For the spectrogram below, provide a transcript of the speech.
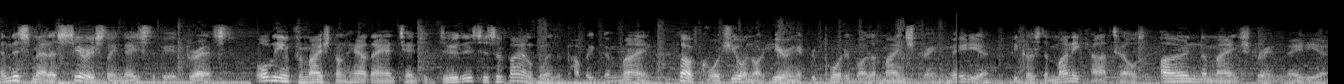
and this matter seriously needs to be addressed. All the information on how they intend to do this is available in the public domain, though of course you are not hearing it reported by the mainstream media, because the money cartels own the mainstream media.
